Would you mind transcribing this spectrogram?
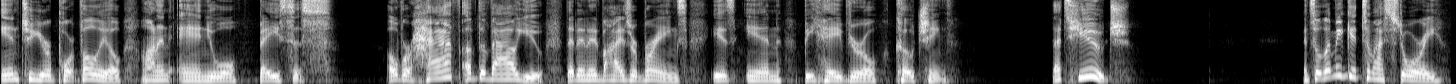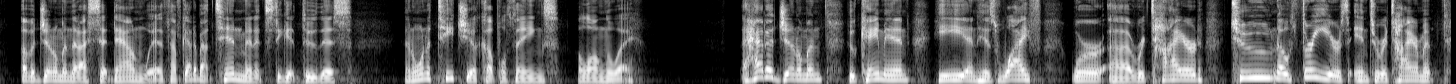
into your portfolio on an annual basis. Over half of the value that an advisor brings is in behavioral coaching. That's huge. And so let me get to my story of a gentleman that I sat down with. I've got about 10 minutes to get through this, and I want to teach you a couple things along the way. I had a gentleman who came in. He and his wife were uh, retired two, no, three years into retirement.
